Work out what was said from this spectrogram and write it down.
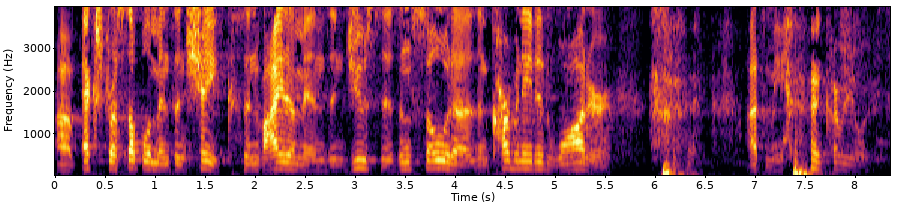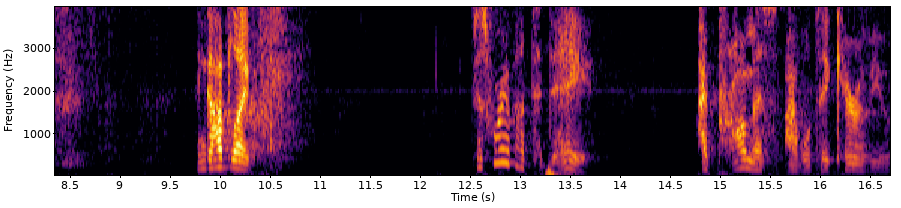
uh, extra supplements and shakes and vitamins and juices and sodas and carbonated water. That's me, carbonated water. And God's like, just worry about today. I promise I will take care of you.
